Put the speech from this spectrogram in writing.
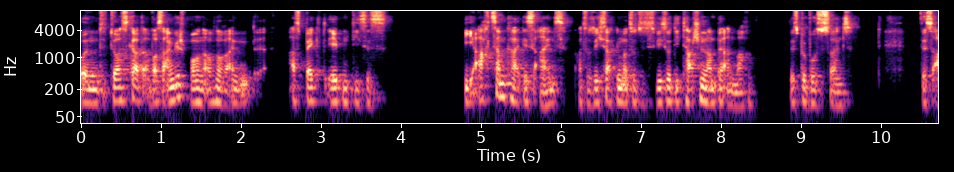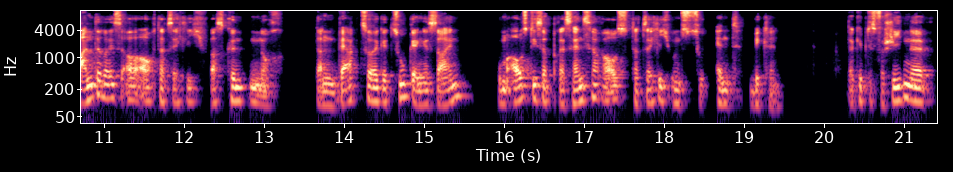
Und du hast gerade was angesprochen, auch noch ein Aspekt eben dieses, die Achtsamkeit ist eins. Also ich sage immer so, das ist wie so die Taschenlampe anmachen des Bewusstseins. Das andere ist aber auch tatsächlich, was könnten noch dann Werkzeuge, Zugänge sein, um aus dieser Präsenz heraus tatsächlich uns zu entwickeln. Da gibt es verschiedene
